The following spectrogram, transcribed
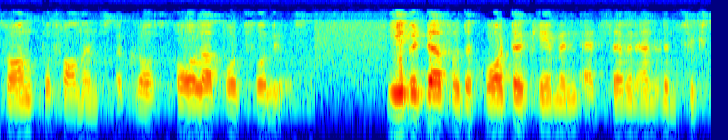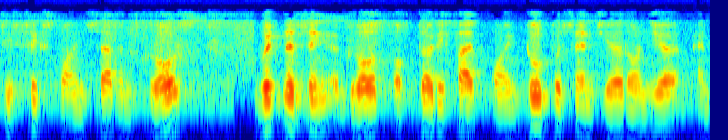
strong performance across all our portfolios. EBITDA for the quarter came in at 766.7 crores, witnessing a growth of 35.2% year-on-year and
